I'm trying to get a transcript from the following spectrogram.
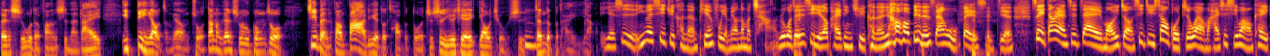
跟实物的方式呢，来一定要怎么样做。当然，跟实物工作。基本上大略都差不多，只是有些要求是真的不太一样。也是因为戏剧可能篇幅也没有那么长，如果这些细节都拍进去，可能要变成三五倍时间。所以当然是在某一种戏剧效果之外，我们还是希望可以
